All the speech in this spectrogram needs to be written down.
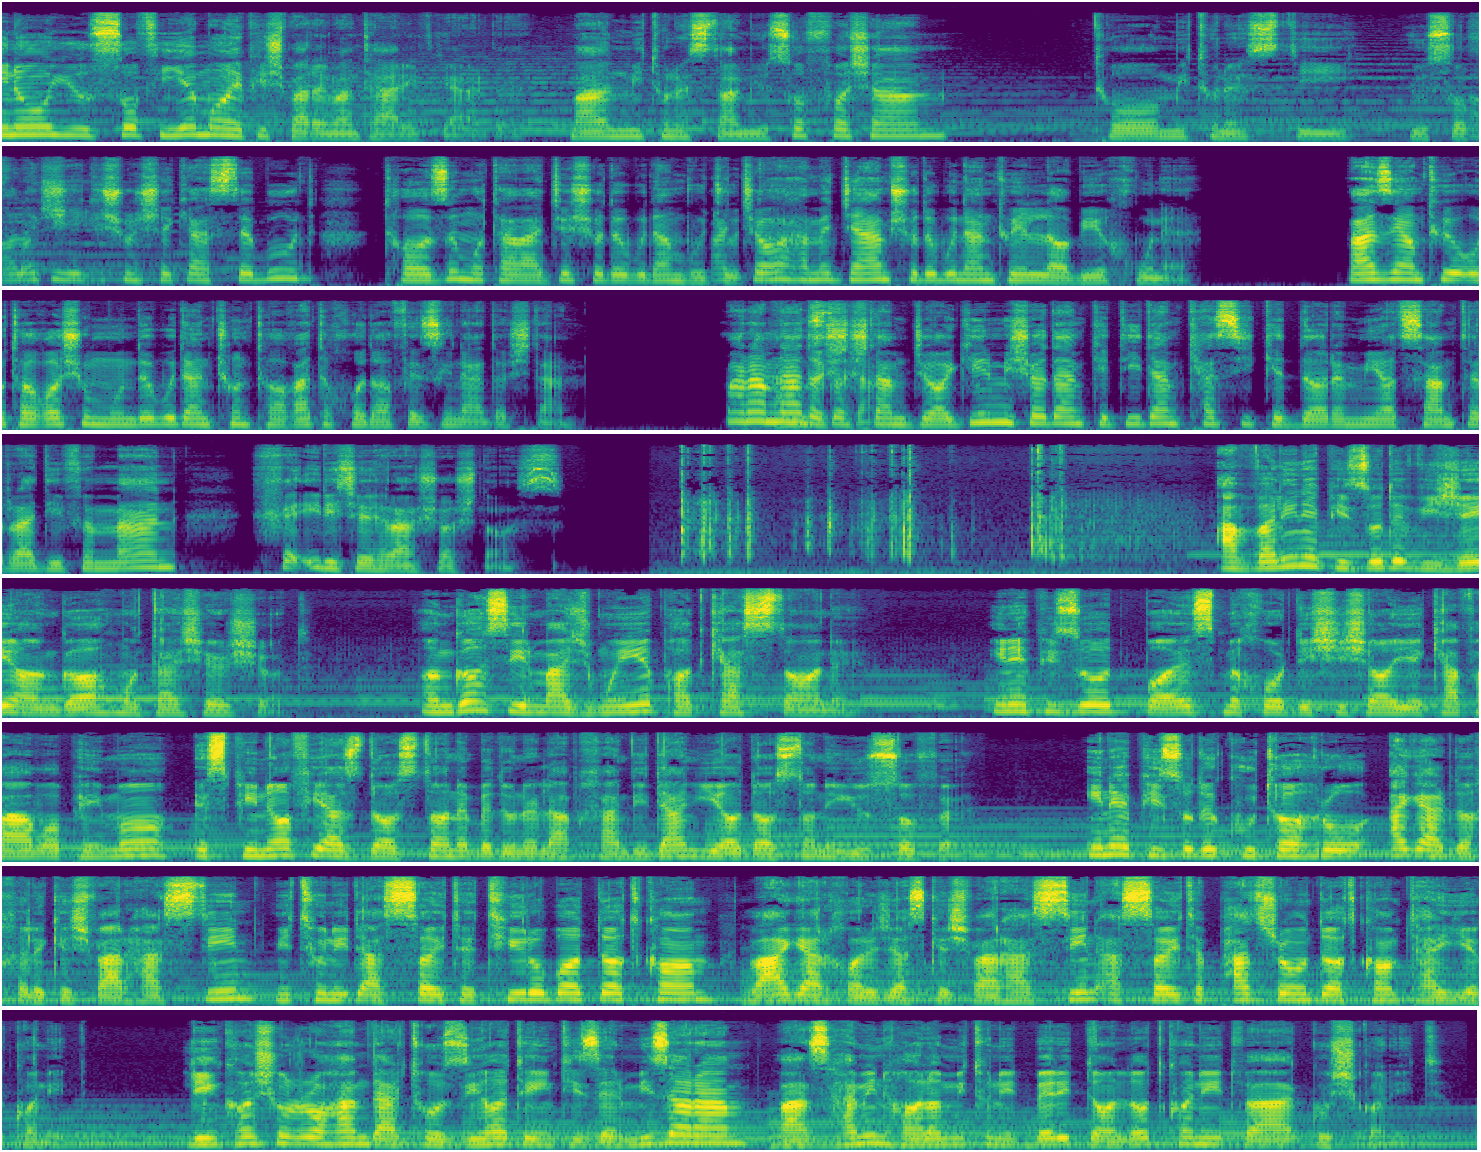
اینو یوسف یه ماه پیش برای من تعریف کرده. من می‌تونستم یوسف باشم تو می‌تونستی یوسف حالا که یکیشون شکسته بود تازه متوجه شده بودن وجود ها همه جمع شده بودن توی لابی خونه. بعضی هم توی اتاقاشون مونده بودن چون طاقت خدافزی نداشتن. منم نداشتم. جاگیر می شدم که دیدم کسی که داره میاد سمت ردیف من خیلی چهرش آشناست. اولین اپیزود ویژه آنگاه منتشر شد. آنگاه زیر مجموعه پادکستانه. این اپیزود با اسم خورد شیشای کف هواپیما اسپینافی از داستان بدون لبخندیدن یا داستان یوسفه. این اپیزود کوتاه رو اگر داخل کشور هستین می‌تونید از سایت tirobot.com و اگر خارج از کشور هستین از سایت patreon.com تهیه کنید. لینک هاشون رو هم در توضیحات این تیزر می‌ذارم و از همین حالا می‌تونید برید دانلود کنید و گوش کنید.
